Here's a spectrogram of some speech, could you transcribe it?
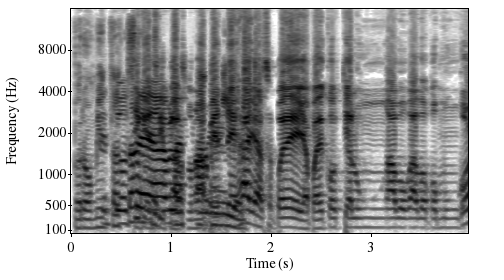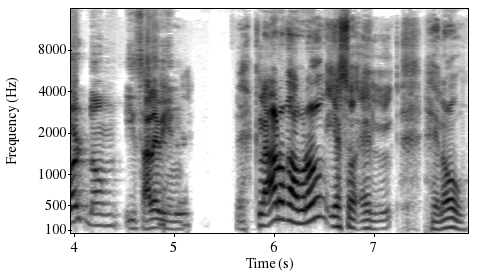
Pero mientras Entonces, tanto, si pasa una pendeja, ya se puede, ella puede costear un abogado como un Gordon y sale bien. es claro, cabrón. Y eso, el hello.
